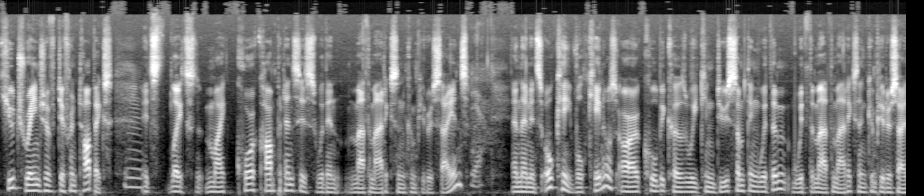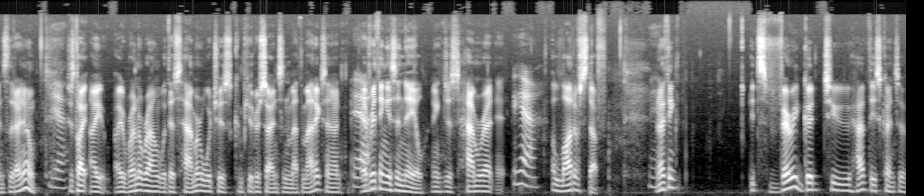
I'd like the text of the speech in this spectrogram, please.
huge range of different topics. Mm. It's like my core competence is within mathematics and computer science. Yeah. And then it's okay, volcanoes are cool because we can do something with them with the mathematics and computer science that I know. Yeah. Just like I, I run around with this hammer, which is computer science and mathematics, and I, Yeah. everything is a nail. I can just hammer at Yeah. a lot of stuff. And I think it's very good to have these kinds of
